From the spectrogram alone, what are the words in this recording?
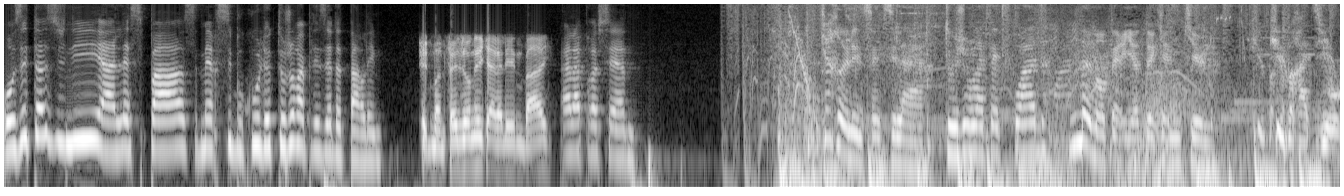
aux États-Unis à l'espace. Merci beaucoup, Luc. Toujours un plaisir de te parler. Une bonne fin de journée, Caroline. Bye. À la prochaine. Caroline Saint-Hilaire, toujours la tête froide, même en période de canicule. Cube Radio.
